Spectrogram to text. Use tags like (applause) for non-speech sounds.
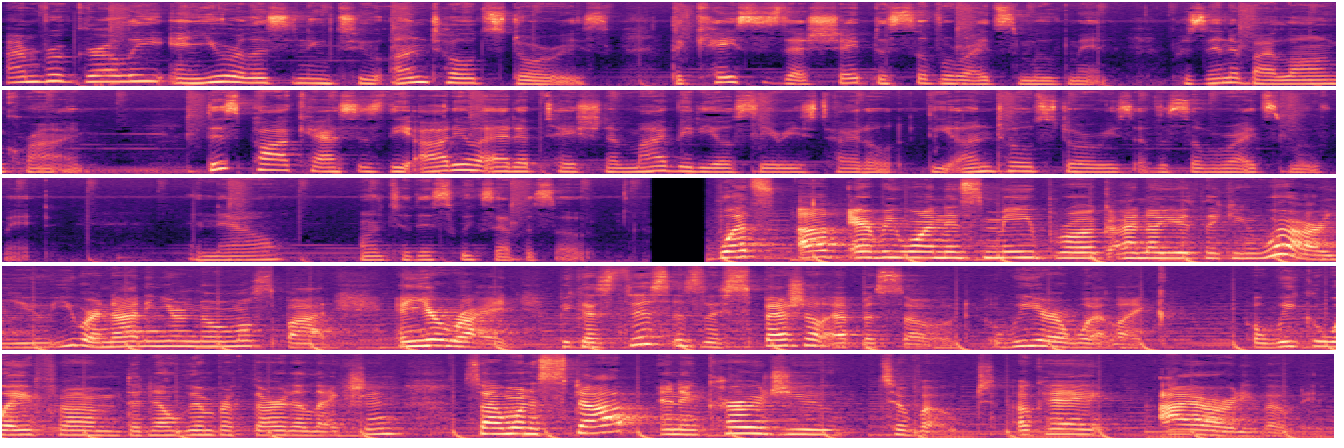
I'm Brooke Gurley, and you are listening to Untold Stories The Cases That Shaped the Civil Rights Movement, presented by Law and Crime. This podcast is the audio adaptation of my video series titled The Untold Stories of the Civil Rights Movement. And now, on to this week's episode. What's up, everyone? It's me, Brooke. I know you're thinking, where are you? You are not in your normal spot. And you're right, because this is a special episode. We are what, like a week away from the November 3rd election. So I want to stop and encourage you to vote, okay? I already voted.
